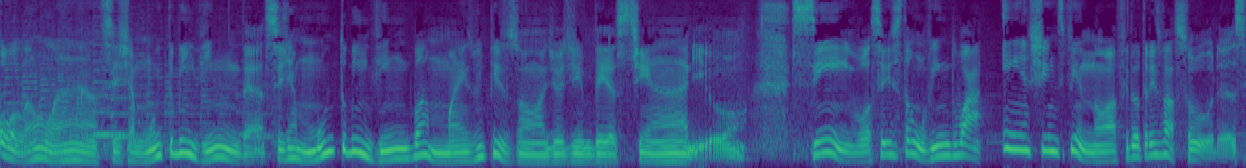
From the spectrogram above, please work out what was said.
Olá, olá, seja muito bem-vinda, seja muito bem-vindo a mais um episódio de Bestiário. Sim, vocês estão ouvindo a este spin-off do Três Vassouras,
